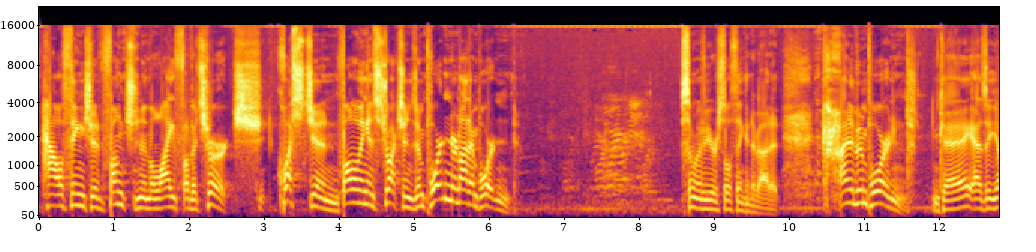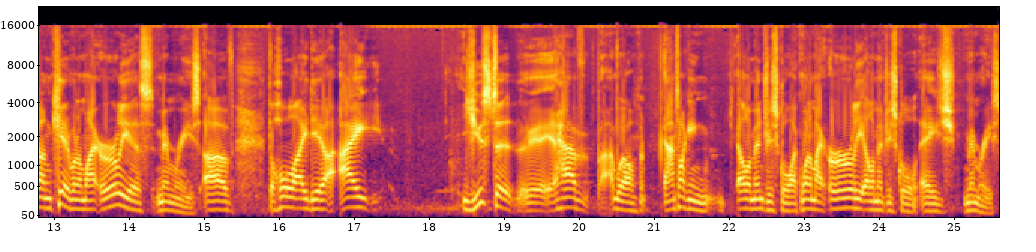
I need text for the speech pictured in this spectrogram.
how things should function in the life of a church. Question following instructions, important or not important? Some of you are still thinking about it. Kind of important. Okay, as a young kid, one of my earliest memories of the whole idea, I used to uh, have, uh, well, I'm talking elementary school, like one of my early elementary school age memories.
